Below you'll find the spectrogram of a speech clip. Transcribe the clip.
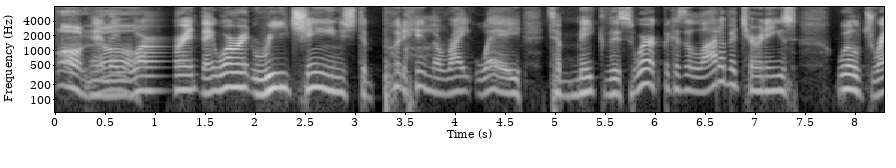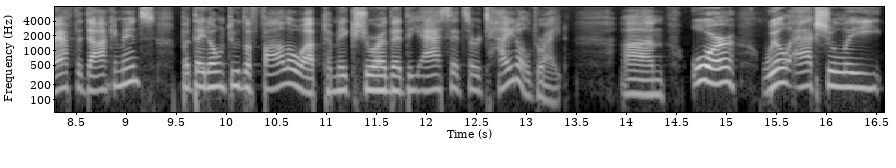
Oh no! And they weren't they weren't rechanged to put in the right way to make this work because a lot of attorneys will draft the documents, but they don't do the follow up to make sure that the assets are titled right, um, or will actually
